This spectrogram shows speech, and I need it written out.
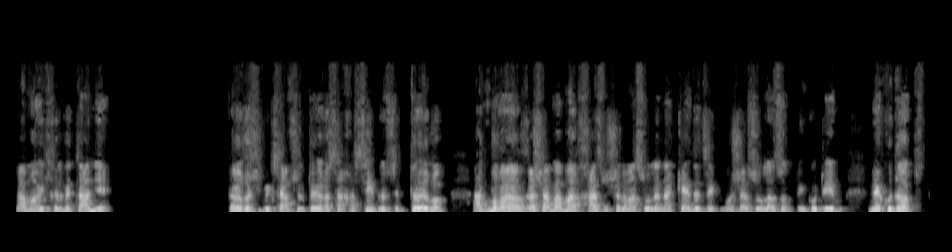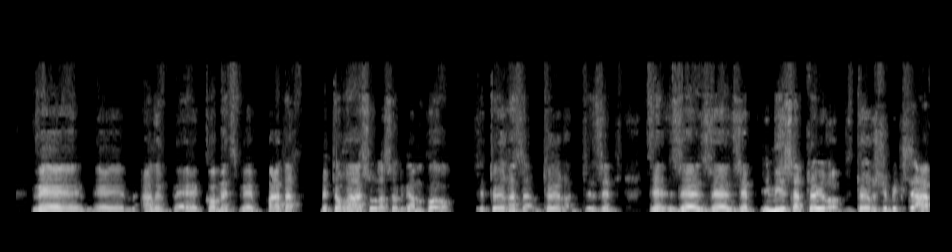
למה הוא התחיל בטניה? טוירו שבכסף של טוירו סחסידוס, זה טוירו. האדמו"ר הרש"ב אמר חס ושלום אסור לנקד את זה, כמו שאסור לעשות נקודים, נקודות וא' קומץ ופתח בתורה, אסור לעשות גם פה. זה טוירו, זה, זה, זה, זה, זה פנימיוס הטוירו, זה טוירו שבכסף.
